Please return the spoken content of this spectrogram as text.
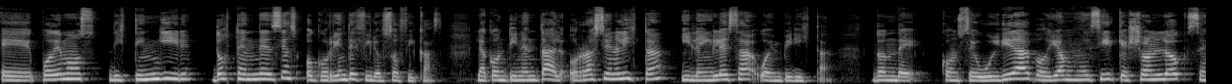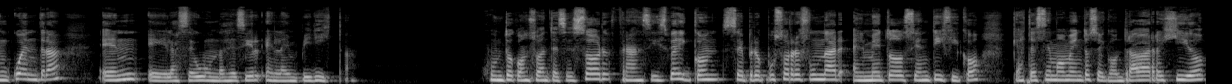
eh, podemos distinguir dos tendencias o corrientes filosóficas, la continental o racionalista y la inglesa o empirista, donde con seguridad podríamos decir que John Locke se encuentra en eh, la segunda, es decir, en la empirista. Junto con su antecesor, Francis Bacon, se propuso refundar el método científico que hasta ese momento se encontraba regido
